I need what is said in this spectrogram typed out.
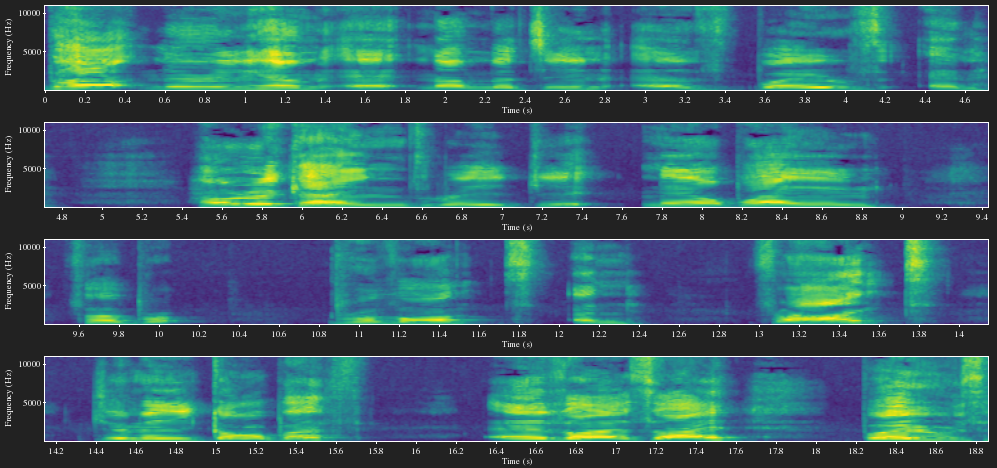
partnering him at number 10 as Blues and Hurricanes reject, now playing for Provence and France. Jimmy Gopperth, as I say, Blues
